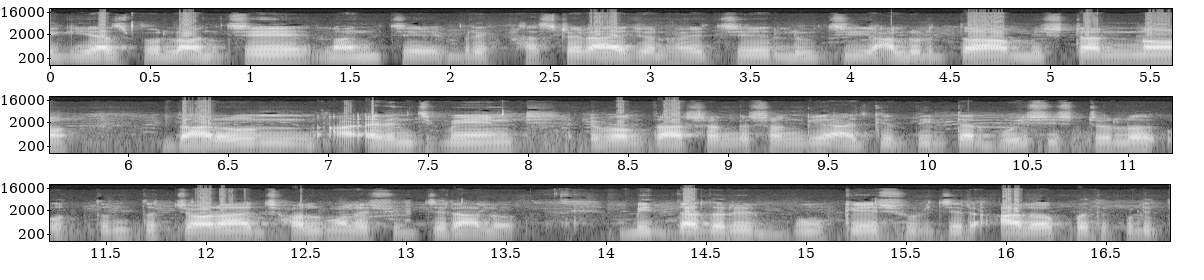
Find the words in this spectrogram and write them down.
এগিয়ে আসব। লঞ্চে লঞ্চে ব্রেকফাস্টের আয়োজন হয়েছে। লুচি, আলুর দম, মিষ্টান্ন, দারুণ অ্যারেঞ্জমেন্ট এবং তার সঙ্গে সঙ্গে আজকের দিনটার বৈশিষ্ট্য হলো অত্যন্ত চড়া, ঝলমলে সূর্যের আলো। বিদ্যাধরের বুকে সূর্যের আলো প্রতিফলিত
